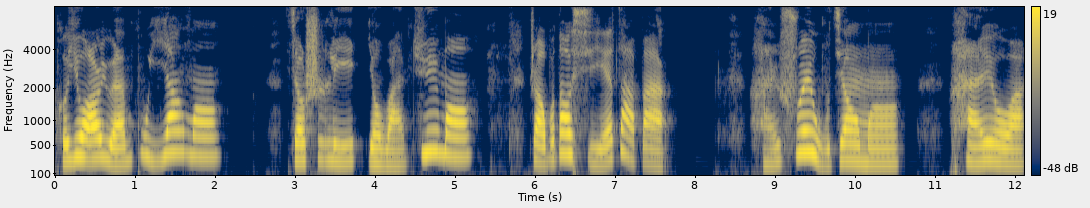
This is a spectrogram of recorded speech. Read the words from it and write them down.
和幼儿园不一样吗？教室里有玩具吗？找不到鞋咋办？还睡午觉吗？还有啊，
